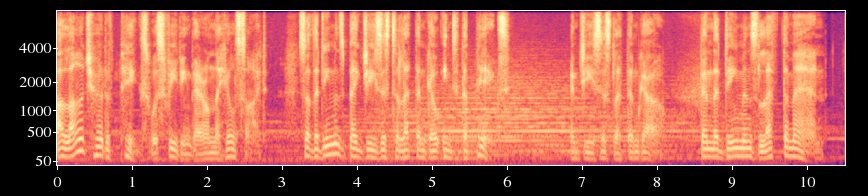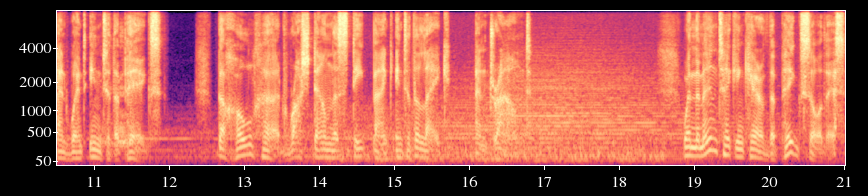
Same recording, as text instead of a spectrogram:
A large herd of pigs was feeding there on the hillside, so the demons begged Jesus to let them go into the pigs. And Jesus let them go. Then the demons left the man and went into the pigs. The whole herd rushed down the steep bank into the lake and drowned. When the men taking care of the pigs saw this,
